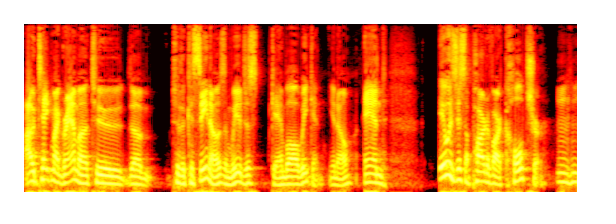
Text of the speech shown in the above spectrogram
I would take my grandma to the to the casinos and we would just gamble all weekend. You know, and it was just a part of our culture. Mm-hmm.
